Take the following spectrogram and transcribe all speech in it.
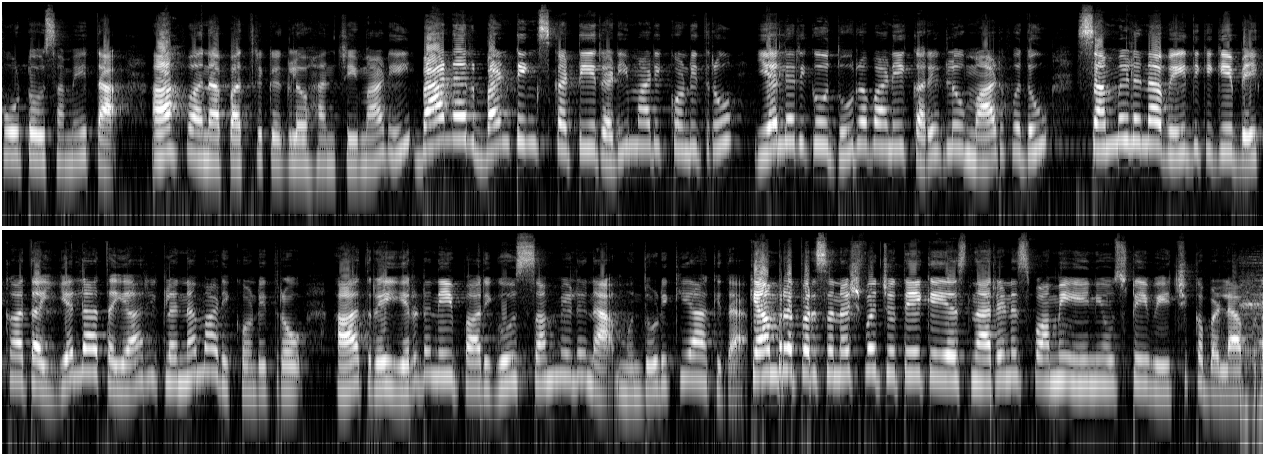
ಫೋಟೋ ಸಮೇತ ಆಹ್ವಾನ ಪತ್ರಿಕೆಗಳು ಹಂಚಿ ಮಾಡಿ, ಬ್ಯಾನರ್ ಬಂಟಿಂಗ್ಸ್ ಕಟ್ಟಿ ರೆಡಿ ಮಾಡಿಕೊಂಡಿದ್ರು. ಎಲ್ಲರಿಗೂ ದೂರವಾಣಿ ಕರೆಗಳು ಮಾಡುವುದು ಸಮ್ಮೇಳನ ವೇದಿಕೆಗೆ ಬೇಕಾದ ಎಲ್ಲಾ ತಯಾರಿಗಳನ್ನ ಮಾಡಿಕೊಂಡಿದ್ರು. ಆದರೆ ಎರಡನೇ ಬಾರಿಗೂ ಸಮ್ಮೇಳನ ಮುಂದೂಡಿಕೆಯಾಗಿದೆ. ಕ್ಯಾಮರಾ ಪರ್ಸನ್ ಅಶ್ವಥ್ ಜೊತೆ ಕೆಎಸ್ ನಾರಾಯಣಸ್ವಾಮಿ ಈ ನ್ಯೂಸ್ ಟಿವಿ, ಚಿಕ್ಕಬಳ್ಳಾಪುರ.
